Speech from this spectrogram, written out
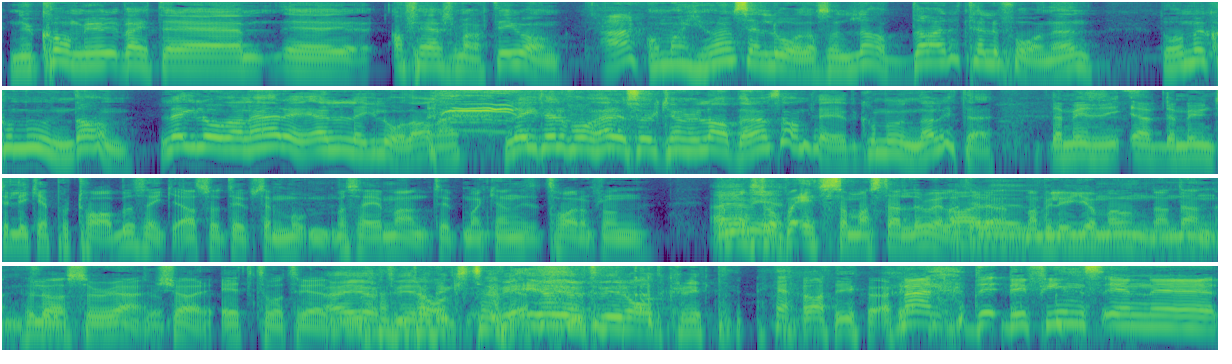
Nu kommer ju vad heter det, eh, affärsmatte igång. Ja. Om man gör en sån låda som laddar telefonen, då har man kommit undan. Lägg lådan här i, eller lägg lådan här. Lägg telefonen här i så kan du ladda den samtidigt. Kom undan lite. Den är, den ju inte lika portabel säkert. Alltså, typ, vad säger man? Typ, man kan inte ta den från... Den måste stå på ett samma ställe hela Ja, tiden. Man vill ju gömma undan den. Hur löser du det? Kör. Ett, två, tre. Jag gör ett viralt, jag gör ett viralt klipp. ja, det gör. Men det, det finns en, eh,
